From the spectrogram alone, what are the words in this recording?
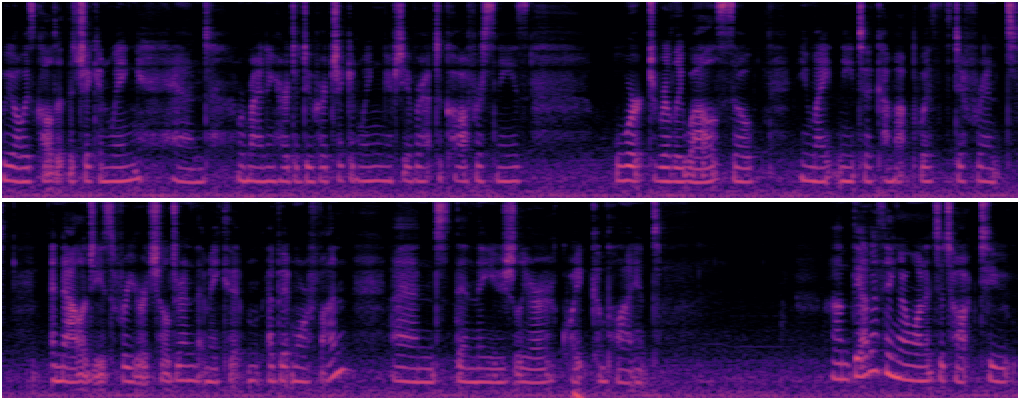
we always called it the chicken wing, and reminding her to do her chicken wing if she ever had to cough or sneeze worked really well. So you might need to come up with different analogies for your children that make it a bit more fun, and then they usually are quite compliant. Um, the other thing I wanted to talk to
